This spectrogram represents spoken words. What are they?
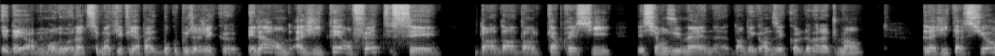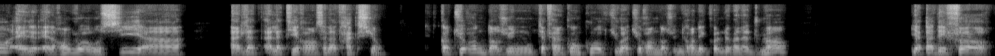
Et d'ailleurs, à un ou à un autre, c'est moi qui finis par être beaucoup plus âgé qu'eux. Et là, agiter, en fait, c'est, dans, le cas précis des sciences humaines dans des grandes écoles de management, l'agitation, elle, elle, renvoie aussi à, à l'attirance, à l'attraction. Quand tu rentres dans une. Tu as fait un concours, tu vois, tu rentres dans une grande école de management, il n'y a pas d'effort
